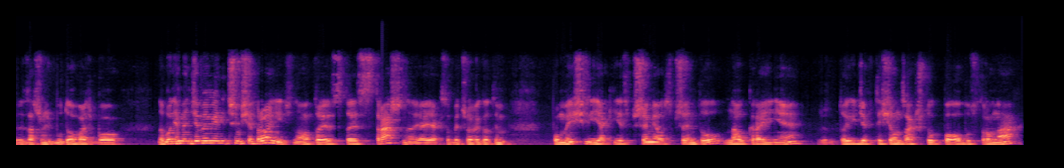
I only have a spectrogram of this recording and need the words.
zacząć budować, bo, no bo nie będziemy mieli czym się bronić. No, to, jest, to jest straszne, Ja- jak sobie człowiek o tym pomyśli, jaki jest przemiał sprzętu na Ukrainie, to idzie w tysiącach sztuk po obu stronach,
